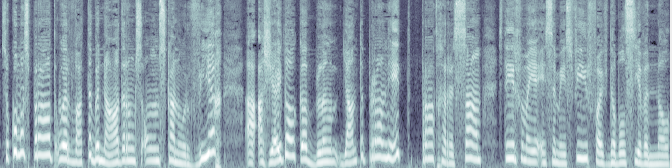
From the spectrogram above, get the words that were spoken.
So kom ons praat oor watter benaderings ons kan oorweeg. Uh, as jy dalk 'n blind Jante plan het praat gerus saam. Stuur vir my 'n SMS 45770.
